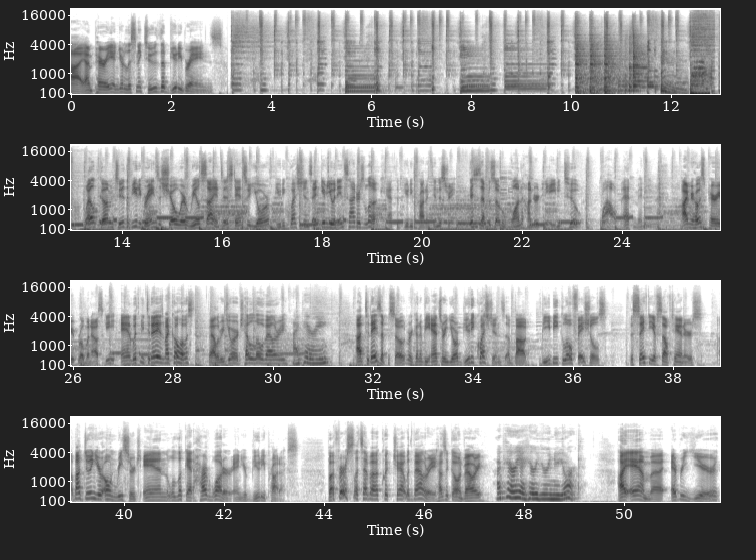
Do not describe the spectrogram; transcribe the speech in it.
Hi, I'm Perry, and you're listening to The Beauty Brains. Welcome to The Beauty Brains, a show where real scientists answer your beauty questions and give you an insider's look at the beauty product industry. This is episode 182. Wow, that many. I'm your host, Perry Romanowski, and with me today is my co host, Valerie George. Hello, Valerie. Hi, Perry. On today's episode, we're going to be answering your beauty questions about BB Glow facials, the safety of self tanners, about doing your own research, and we'll look at hard water and your beauty products. But first, let's have a quick chat with Valerie. How's it going, Valerie? Hi, Perry. I hear you're in New York. I am. Uh, every year,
